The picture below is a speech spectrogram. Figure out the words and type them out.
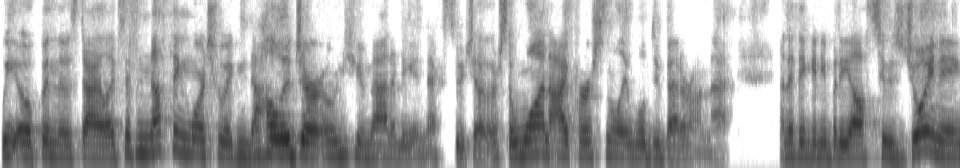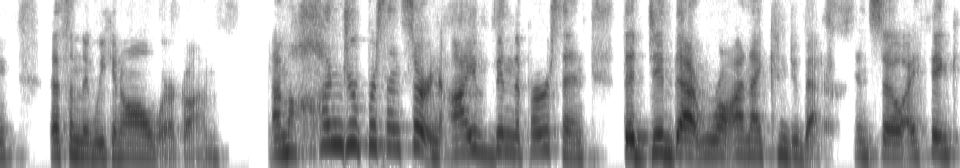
we open those dialogues if nothing more to acknowledge our own humanity and next to each other. So one i personally will do better on that. And i think anybody else who's joining that's something we can all work on. I'm 100% certain I've been the person that did that wrong and I can do better. And so I think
